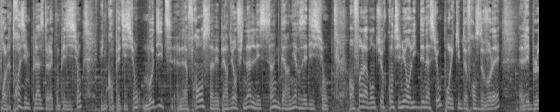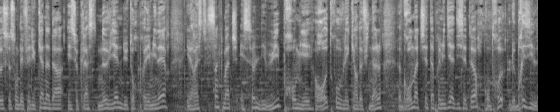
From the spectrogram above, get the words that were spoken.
pour la troisième place de la compétition. Une compétition maudite. La France avait perdu en finale les cinq dernières éditions. Enfin, l'aventure continue en Ligue des Nations pour l'équipe de France de volley. Les Bleus se sont défaits du Canada et se classent 9e du tour préliminaire. Il reste 5 matchs et seuls les 8 premiers retrouvent les quarts de finale. Gros match cet après-midi à 17h contre le Brésil.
